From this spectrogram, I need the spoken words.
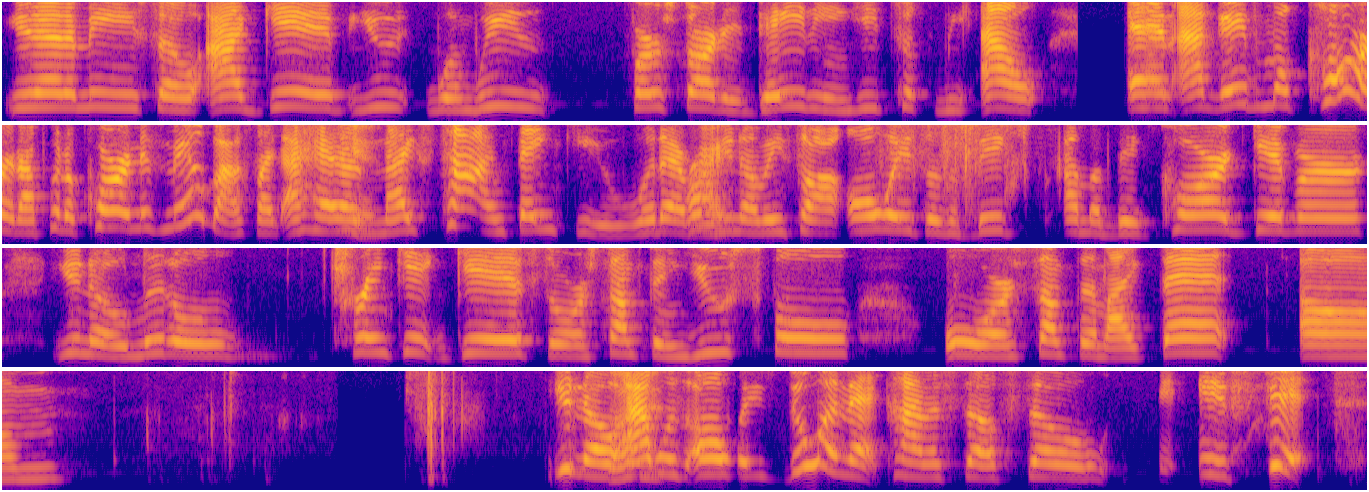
You know what I mean? So I give you when we first started dating, he took me out and I gave him a card. I put a card in his mailbox. Like I had Yeah. a nice time, thank you, whatever. Right. You know what I mean? So I always was a big I'm a big card giver, you know, little trinket gifts or something useful or something like that. Um you know, I was always doing that kind of stuff, so it, it fit.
